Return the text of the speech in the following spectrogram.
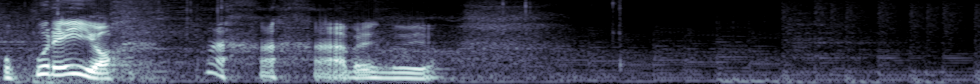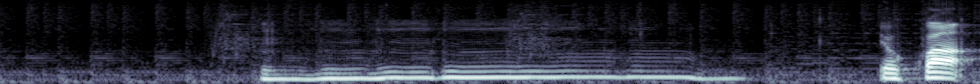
Oppure io. Prendo io. Io qua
